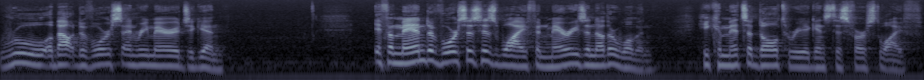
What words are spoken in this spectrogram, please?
rule about divorce and remarriage again. If a man divorces his wife and marries another woman, he commits adultery against his first wife.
